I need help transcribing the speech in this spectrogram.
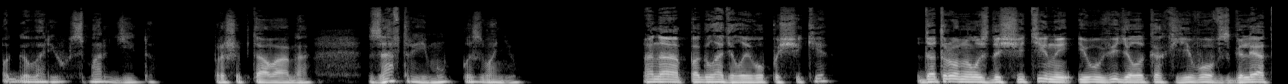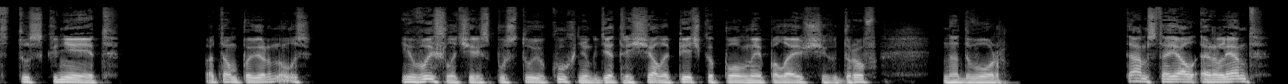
поговорю с Маргидо», — прошептала она. «Завтра ему позвоню». Она погладила его по щеке, дотронулась до щетины и увидела, как его взгляд тускнеет. Потом повернулась и вышла через пустую кухню, где трещала печка, полная пылающих дров, на двор. Там стоял Эрленд,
